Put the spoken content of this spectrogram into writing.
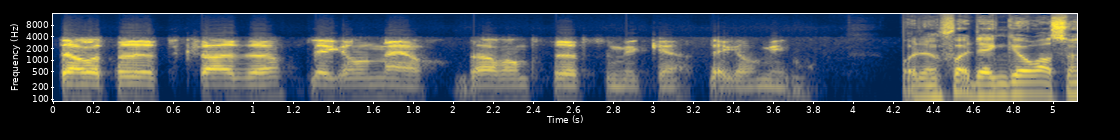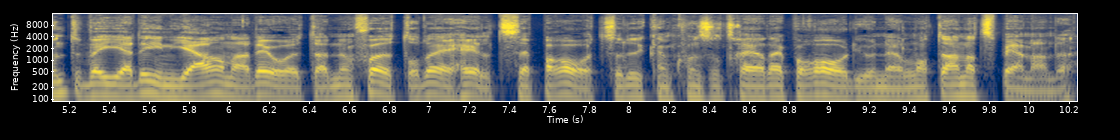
Där det behövs kväve lägger den mer, där det inte behövs så mycket lägger den mindre. Och den, den går alltså inte via din hjärna då utan den sköter det helt separat så du kan koncentrera dig på radion eller något annat spännande?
